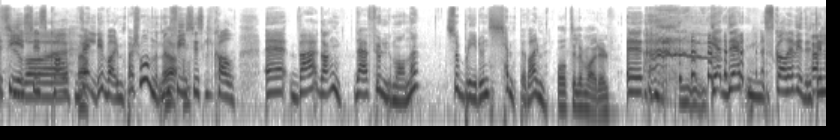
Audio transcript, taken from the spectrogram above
fysisk kald. Veldig varm person, men Ja. fysisk kald. Eh, hver gang det er fullmåne, så blir hun kjempevarm. Og til en varulv. Eh, ja, det skal jeg videre til.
